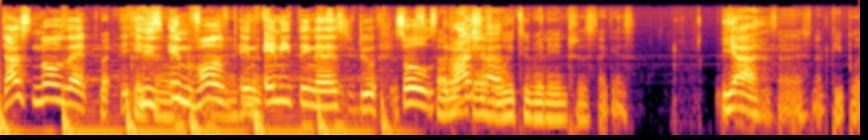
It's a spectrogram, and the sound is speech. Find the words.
Just know that But- he's involved in anything that has to do. So South Africa has Russia, way too many interests, I guess. Yeah. So it's not people.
